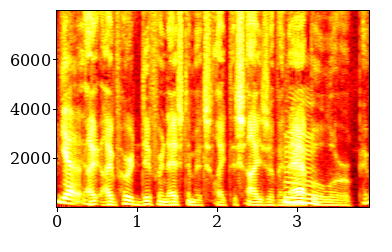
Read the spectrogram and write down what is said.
yeah, I, have heard different estimates, like the size of an mm. apple or a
